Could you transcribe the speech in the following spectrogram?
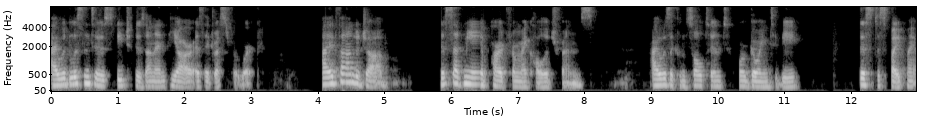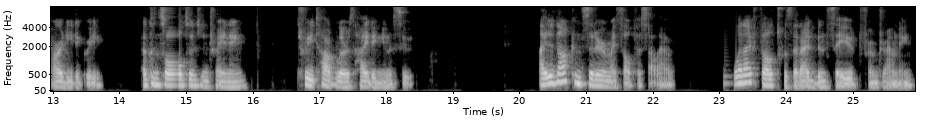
I would listen to his speeches on NPR as I dressed for work. I had found a job. This set me apart from my college friends. I was a consultant or going to be. This despite my RD degree. A consultant in training. Three toddlers hiding in a suit. I did not consider myself a sellout. What I felt was that I had been saved from drowning.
